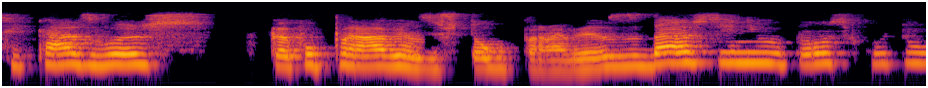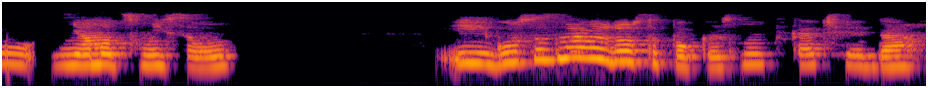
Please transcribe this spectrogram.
си казваш какво правя, защо го правя. Задаваш си едни въпроси, които нямат смисъл. И го осъзнаваш доста по-късно, така че да,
